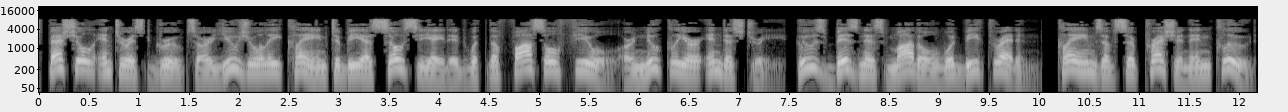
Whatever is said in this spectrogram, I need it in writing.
special interest groups are usually claimed to be associated with the fossil fuel or nuclear industry, whose business model would be threatened. Claims of suppression include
